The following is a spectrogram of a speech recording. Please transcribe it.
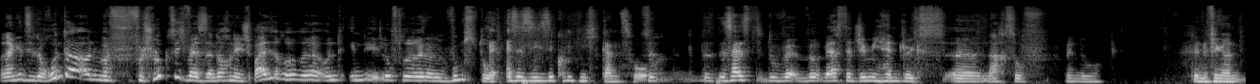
und dann geht sie wieder runter und verschluckt sich, weil es dann doch in die Speiseröhre und in die Luftröhre und wummst tot. Also sie, sie kommt nicht ganz hoch. So, das heißt, du wär- wärst der Jimi Hendrix äh, nach Suff, wenn du den Fingern.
